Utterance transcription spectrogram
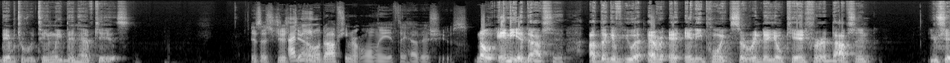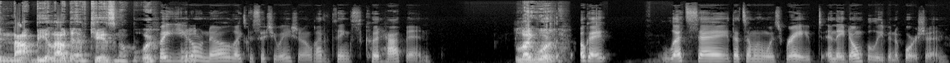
be able to routinely then have kids? Is this just I general mean- adoption or only if they have issues? No, any adoption. I think if you ever at any point surrender your kid for adoption, you should not be allowed to have kids no more. But you Well- don't know like the situation. A lot of things could happen. Like what? Okay, let's say that someone was raped and they don't believe in abortion,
